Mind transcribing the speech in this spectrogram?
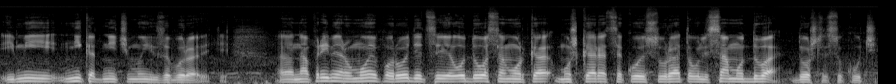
i mi nikad nećemo ih zaboraviti. Например, у моей породице od osam muškaraca koji su ratovali, samo dva došli su kući.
